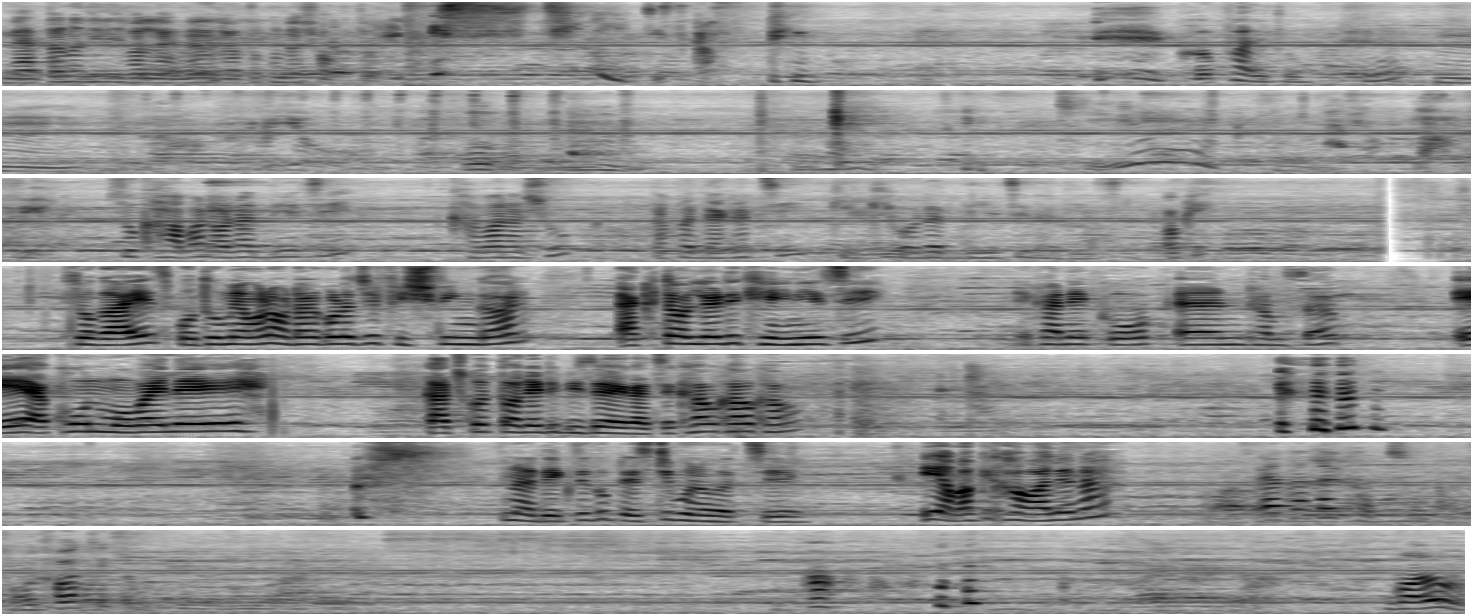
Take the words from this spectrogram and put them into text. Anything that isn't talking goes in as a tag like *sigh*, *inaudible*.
নেতানো জিনিস ভালো লাগে না যতক্ষণ না শক্ত। ইস ডিসকাস্টিং খুব ফালতু? হুম। সো খাবার অর্ডার দিয়েছি। খাবার আসুক তারপর দেখাচ্ছি কি কি অর্ডার দিয়েছি না দিয়েছি। ওকে সো গাইজ প্রথমে আমরা অর্ডার করেছি ফিশ ফিঙ্গার একটা অলরেডি খেয়ে নিয়েছি। এখানে কোক অ্যান্ড থামস আপ এ এখন মোবাইলে কাজ করতে অলরেডি বিজি হয়ে গেছে। খাও খাও খাও। না দেখতে খুব টেস্টি মনে হচ্ছে। এই আমাকে খাওয়ালে না? একা খাচ্ছে। খাওয়াচ্ছি গরম।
